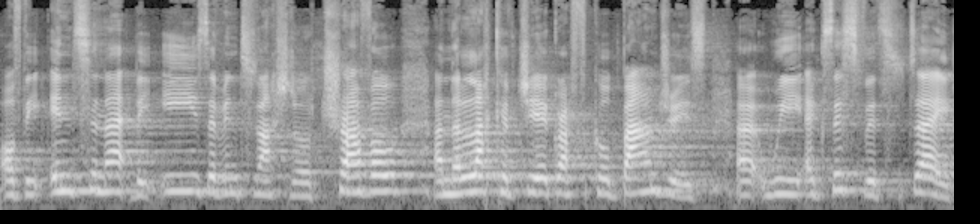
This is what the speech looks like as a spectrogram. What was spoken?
of the internet, the ease of international travel, and the lack of geographical boundaries uh, we exist with today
